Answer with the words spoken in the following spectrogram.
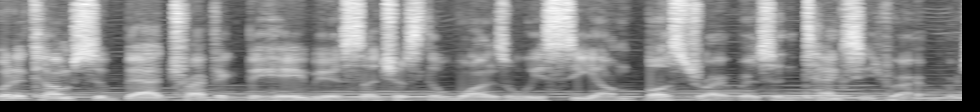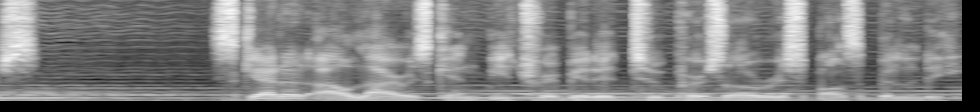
When it comes to bad traffic behaviors such as the ones we see on bus drivers and taxi drivers, scattered outliers can be attributed to personal responsibility.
